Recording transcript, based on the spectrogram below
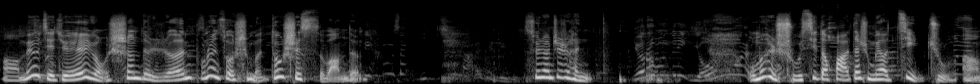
哦，没有解决永生的人，不论做什么都是死亡的。虽然这是很我们很熟悉的话，但是我们要记住啊，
